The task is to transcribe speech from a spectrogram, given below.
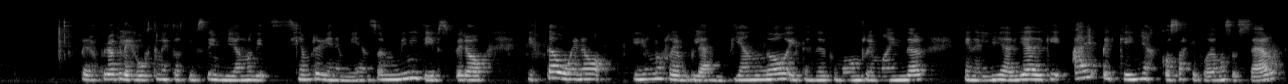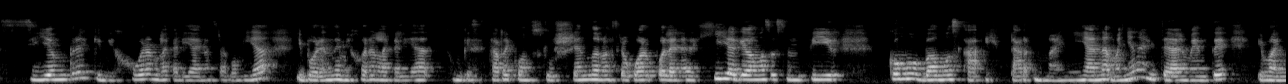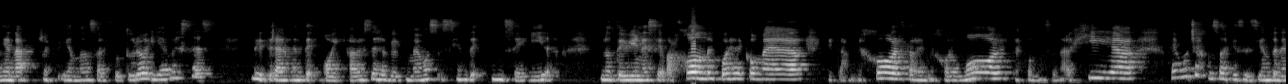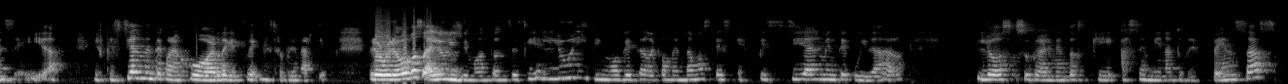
pero espero que les gusten estos tips de invierno que siempre vienen bien. Son mini tips, pero está bueno irnos replanteando y tener como un reminder en el día a día de que hay pequeñas cosas que podemos hacer siempre que mejoran la calidad de nuestra comida y por ende mejoran la calidad con que se está reconstruyendo nuestro cuerpo, la energía que vamos a sentir, cómo vamos a estar mañana, mañana literalmente y mañana refiriéndonos al futuro y a veces literalmente hoy. A veces lo que comemos se siente enseguida. No te viene ese bajón después de comer, estás mejor, estás de mejor humor, estás con más energía. Hay muchas cosas que se sienten enseguida, especialmente con el jugo verde que fue nuestro primer tip. Pero bueno, vamos al último entonces. Y el último que te recomendamos es especialmente cuidar los superalimentos que hacen bien a tus defensas,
